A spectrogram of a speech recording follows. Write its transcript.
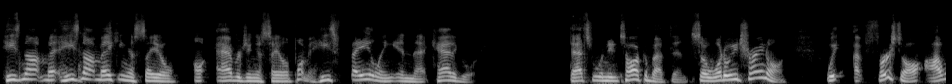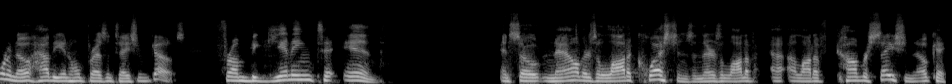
he's not he's not making a sale, uh, averaging a sale appointment. He's failing in that category. That's what we need to talk about then. So, what do we train on? We uh, first of all, I want to know how the in-home presentation goes from beginning to end. And so now there's a lot of questions and there's a lot of a lot of conversation. Okay,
